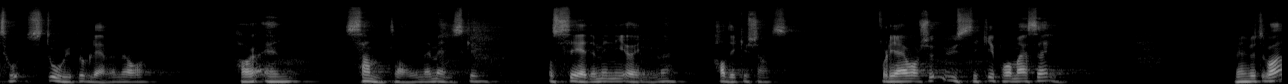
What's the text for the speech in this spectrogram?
to, store problemer med å ha en samtale med mennesker og se dem inn i øynene. Hadde ikke sjans. Fordi jeg var så usikker på meg selv. Men vet du hva?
